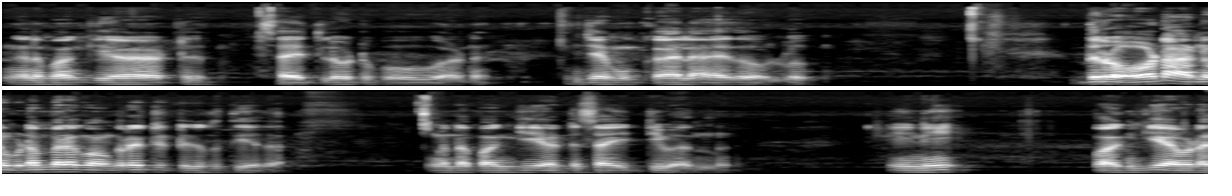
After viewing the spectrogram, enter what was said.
അങ്ങനെ ഭംഗിയായിട്ട് സൈറ്റിലോട്ട് പോവുകയാണ്. അഞ്ചേ മുക്കാലായതേ ഉള്ളൂ. ഇത് റോഡാണ് ഇവിടം വരെ കോൺക്രീറ്റ് ഇട്ട് നിർത്തിയതാണ് അങ്ങനെ ഭംഗിയായിട്ട് സൈറ്റിൽ വന്ന്. ഇനി ഭംഗി അവിടെ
